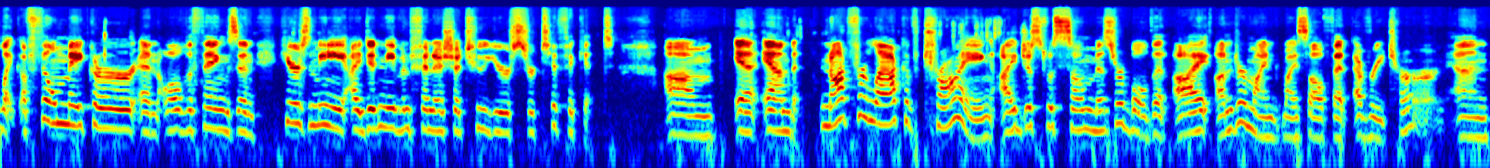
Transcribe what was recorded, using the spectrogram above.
like a filmmaker and all the things. And here's me i didn't even finish a two year certificate. Um, and, and not for lack of trying i just was so miserable that i undermined myself at every turn. And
